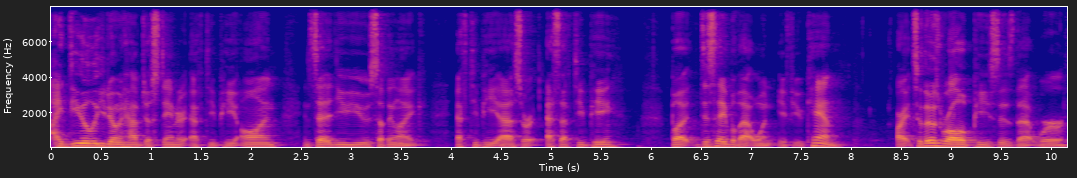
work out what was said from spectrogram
ideally you don't have just standard FTP on. Instead you use something like FTPS or SFTP, but disable that one if you can. All right, so those were all pieces that were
